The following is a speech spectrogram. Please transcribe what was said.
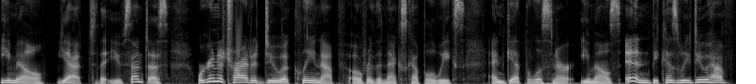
email yet that you've sent us. We're going to try to do a cleanup over the next couple of weeks and get the listener emails in because we do have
